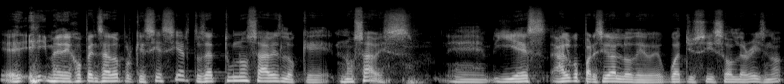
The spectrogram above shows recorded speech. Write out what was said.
Y me dejó pensado porque sí es cierto, o sea, tú no sabes lo que no sabes. Eh, y es algo parecido a lo de what you see is all there is, ¿no?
